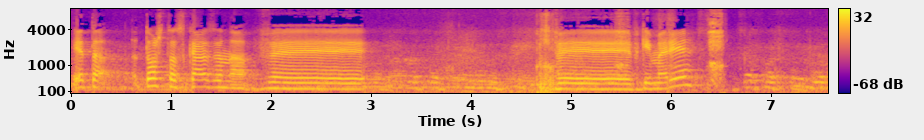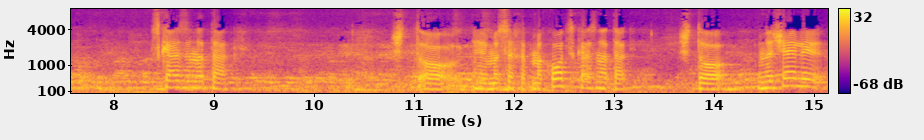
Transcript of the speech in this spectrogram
это то, что сказано в в, в Гимаре сказано так, что э, Масахат Макот сказано так, что вначале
